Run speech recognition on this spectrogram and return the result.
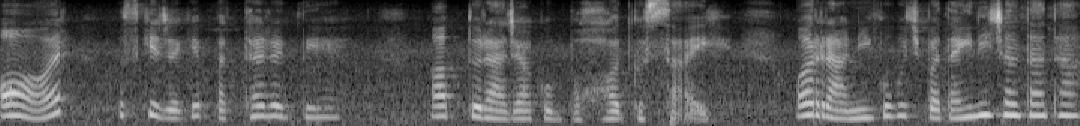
और उसकी जगह पत्थर रख दिए। अब तो राजा को बहुत गुस्सा आई और रानी को कुछ पता ही नहीं चलता था।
